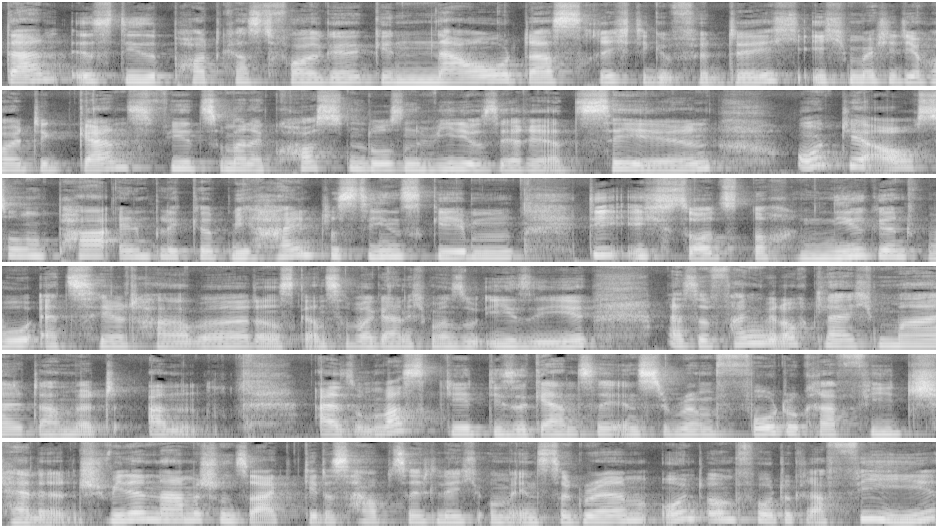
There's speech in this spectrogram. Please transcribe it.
dann ist diese Podcast-Folge genau das Richtige für dich. Ich möchte dir heute ganz viel zu meiner kostenlosen Videoserie erzählen und dir auch so ein paar Einblicke behind the scenes geben, die ich sonst noch nirgendwo erzählt habe. Das Ganze war gar nicht mal so easy. Also fangen wir doch gleich mal damit an. Also, um was geht diese ganze Instagram-Fotografie-Challenge? Wie der Name schon sagt, geht es hauptsächlich um Instagram und um Fotografie,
